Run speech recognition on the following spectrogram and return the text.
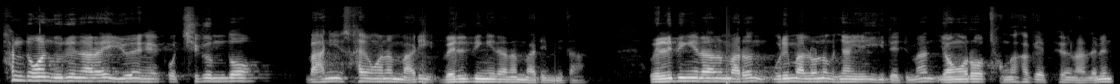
한동안 우리나라에 유행했고 지금도 많이 사용하는 말이 웰빙이라는 말입니다. 웰빙이라는 말은 우리말로는 그냥 얘기 되지만 영어로 정확하게 표현하려면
